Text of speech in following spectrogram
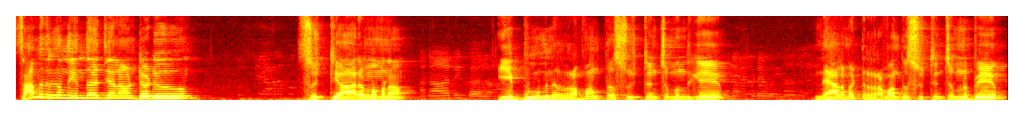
సామెత గ్రంథం ఎందు అధ్యాయం అంటాడు సృష్టి ఆరంభమున ఈ భూమిని రవ్వంత సృష్టించ ముందుకే నేల మట్టి రవ్వంత సృష్టించ మునిపే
